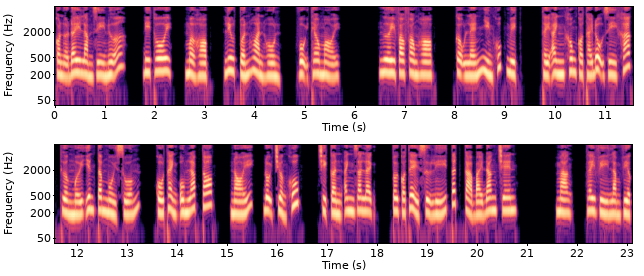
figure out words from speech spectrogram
còn ở đây làm gì nữa? Đi thôi, mở họp, Lưu Tuấn hoàn hồn, vội theo mọi. Người vào phòng họp, cậu lén nhìn khúc mịch, thấy anh không có thái độ gì khác thường mới yên tâm ngồi xuống, cố thành ôm laptop, nói, đội trưởng khúc, chỉ cần anh ra lệnh, tôi có thể xử lý tất cả bài đăng trên mạng, thay vì làm việc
